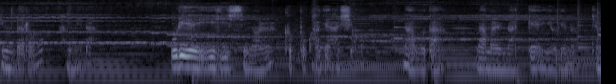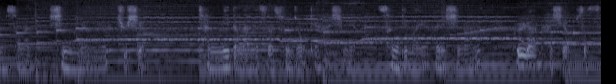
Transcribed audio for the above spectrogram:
힘들어 합니다. 우리의 이기심을 극복하게 하시고 나보다 남을 낮게 여기는 겸손한 심령을 주시어 참 믿음 안에서 순종케 하시며 성김의 헌신을 훈련하시옵소서.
